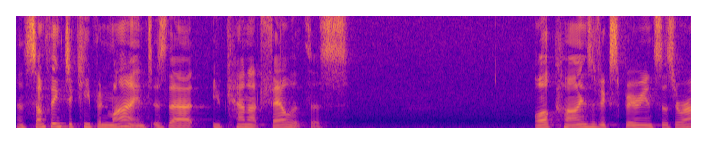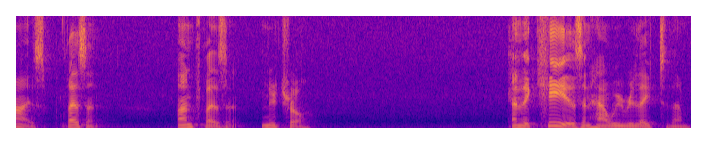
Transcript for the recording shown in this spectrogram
And something to keep in mind is that you cannot fail at this. All kinds of experiences arise pleasant, unpleasant, neutral. And the key is in how we relate to them.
